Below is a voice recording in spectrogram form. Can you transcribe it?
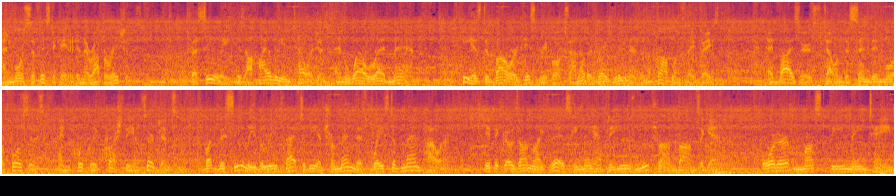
and more sophisticated in their operations. Vasily is a highly intelligent and well-read man. He has devoured history books on other great leaders and the problems they faced. Advisors tell him to send in more forces and quickly crush the insurgents, but Vasily believes that to be a tremendous waste of manpower If it goes on like this, he may have to use neutron bombs again. Order must be maintained,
